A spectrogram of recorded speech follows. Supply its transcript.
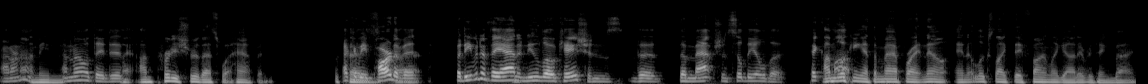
I don't know. I mean, I don't know what they did. I, I'm pretty sure that's what happened. that could be because, part of uh, it. But even if they added new locations, the the map should still be able to pick. I'm up. looking at the map right now, and it looks like they finally got everything back.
